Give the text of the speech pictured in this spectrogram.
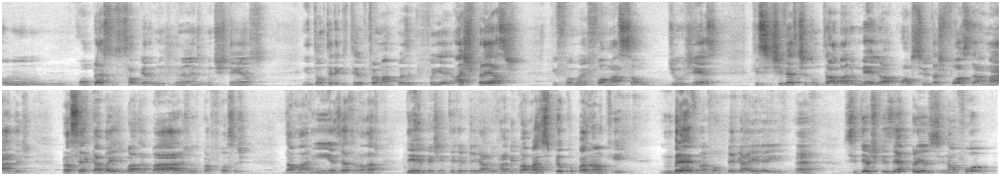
o complexo de Salgueiro é muito grande, muito extenso. Então teria que ter, foi uma coisa que foi às pressas, que foi uma informação de urgência, que se tivesse tido um trabalho melhor com o auxílio das Forças Armadas para cercar a Baía de Guanabara, junto com as forças da Marinha, etc., de repente a gente teria pegado o Rabicó. Mas não se preocupa não que em breve nós vamos pegar ele aí, né? Se Deus quiser, preso. Se não for,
